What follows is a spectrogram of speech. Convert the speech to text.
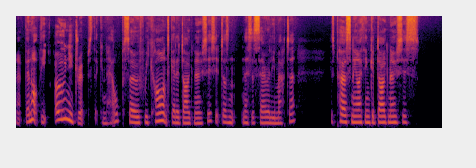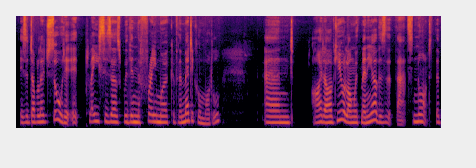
Now, they're not the only drips that can help, so if we can't get a diagnosis, it doesn't necessarily matter. Because personally, I think a diagnosis is a double edged sword. It, it places us within the framework of the medical model. And I'd argue, along with many others, that that's not the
